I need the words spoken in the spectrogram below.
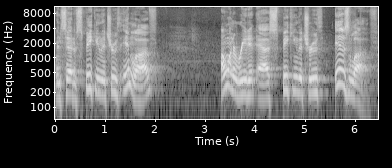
Instead of speaking the truth in love, I want to read it as speaking the truth is love.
